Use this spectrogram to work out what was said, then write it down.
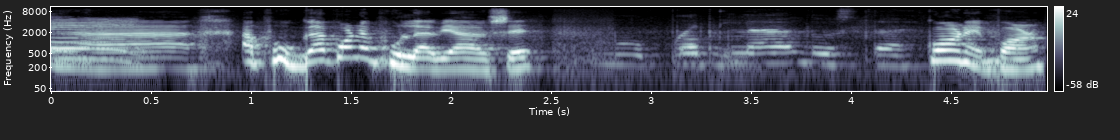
હા, આ ફુગ્ગા કોણે ફૂલાવ્યા હશે? કોણે પણ?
